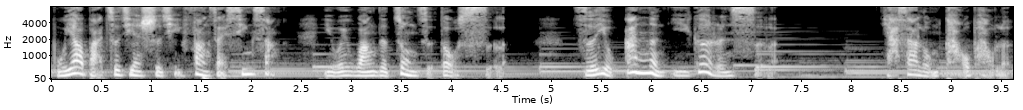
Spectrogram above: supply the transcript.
不要把这件事情放在心上，以为王的众子都死了，只有安嫩一个人死了。亚沙龙逃跑了，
